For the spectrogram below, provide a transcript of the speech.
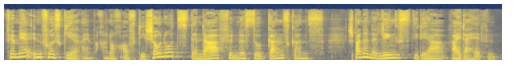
Für mehr Infos gehe einfach noch auf die Show Notes, denn da findest du ganz, ganz spannende Links, die dir weiterhelfen.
